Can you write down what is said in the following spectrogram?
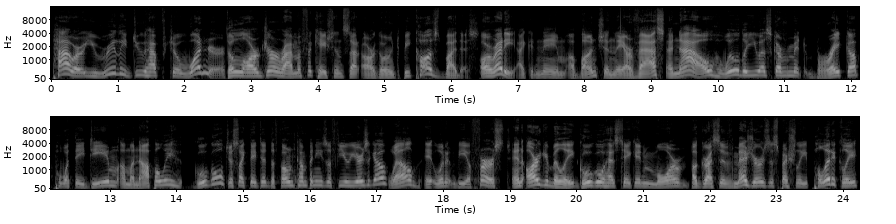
power, you really do have to wonder the larger ramifications that are going to be caused by this. Already, I could name a bunch, and they are vast. And now, will the U.S. government break up what they deem a monopoly? Google, just like they did the phone companies a few years ago? Well, it wouldn't be a first. And arguably, Google has taken more aggressive measures, especially politically,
